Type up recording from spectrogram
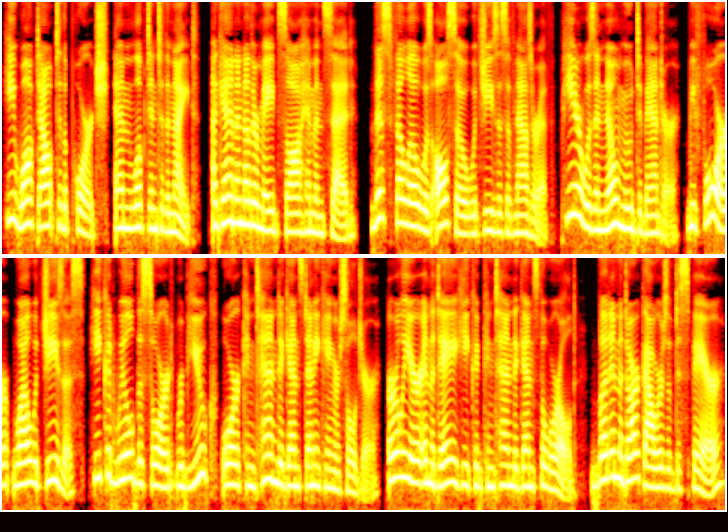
He walked out to the porch and looked into the night. Again another maid saw him and said, this fellow was also with Jesus of Nazareth. Peter was in no mood to banter. Before, while with Jesus, he could wield the sword, rebuke, or contend against any king or soldier. Earlier in the day he could contend against the world. But in the dark hours of despair,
